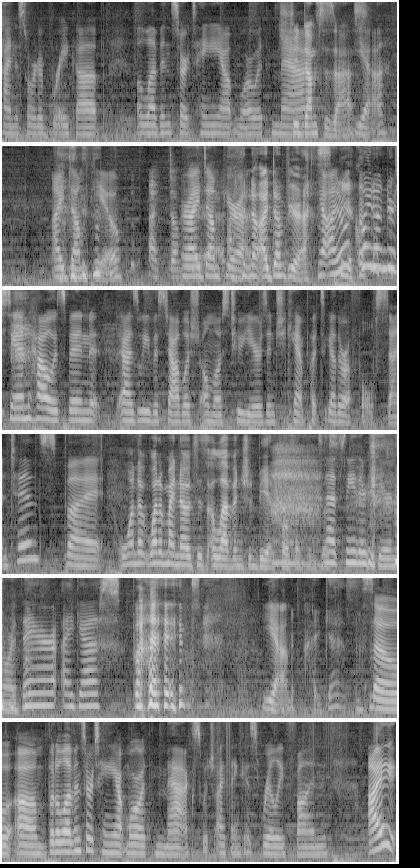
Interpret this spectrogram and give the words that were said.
kind of sort of break up. Eleven starts hanging out more with Max. She dumps his ass. Yeah. I dump you. I dump. or I dump ass. your ass. no, I dump your ass. Yeah, I don't quite understand how it's been, as we've established, almost two years, and she can't put together a full sentence. But One of one of my notes is eleven should be at full sentences. that's neither here nor there, I guess. But yeah. I guess. So, um, but Eleven starts hanging out more with Max, which I think is really fun. I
